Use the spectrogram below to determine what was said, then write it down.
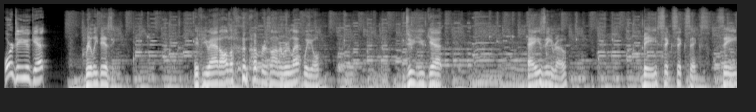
Or do you get really dizzy? If you add all of the numbers on a roulette wheel, do you get A zero, B six six six, C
